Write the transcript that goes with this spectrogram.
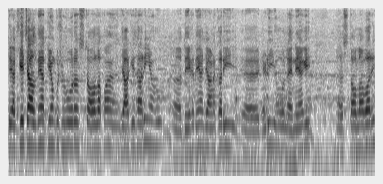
ਤੇ ਅੱਗੇ ਚੱਲਦੇ ਆ ਅੱਗੇ ਕੁਝ ਹੋਰ ਸਟਾਲ ਆਪਾਂ ਜਾ ਕੇ ਸਾਰੀਆਂ ਉਹ ਦੇਖਦੇ ਆ ਜਾਣਕਾਰੀ ਜਿਹੜੀ ਉਹ ਲੈਣੇ ਆਗੇ ਅ, ਸਟਾਲਾਂ ਬਾਰੇ।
